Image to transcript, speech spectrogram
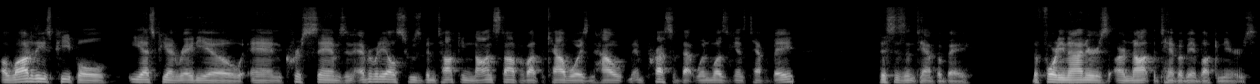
a lot of these people, ESPN Radio and Chris Sims and everybody else who's been talking nonstop about the Cowboys and how impressive that win was against Tampa Bay, this isn't Tampa Bay. The 49ers are not the Tampa Bay Buccaneers.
